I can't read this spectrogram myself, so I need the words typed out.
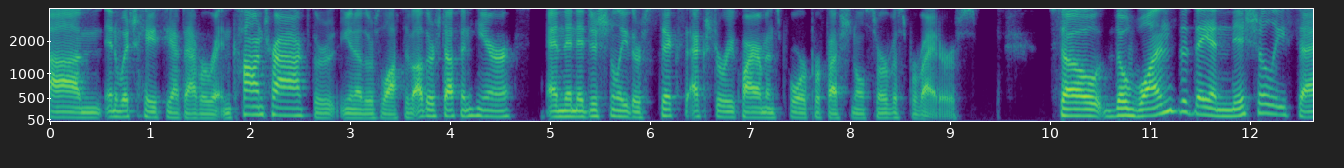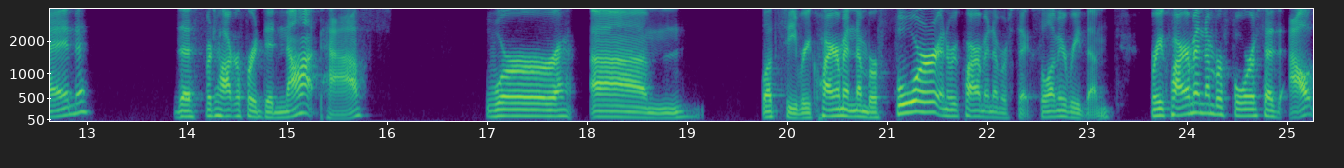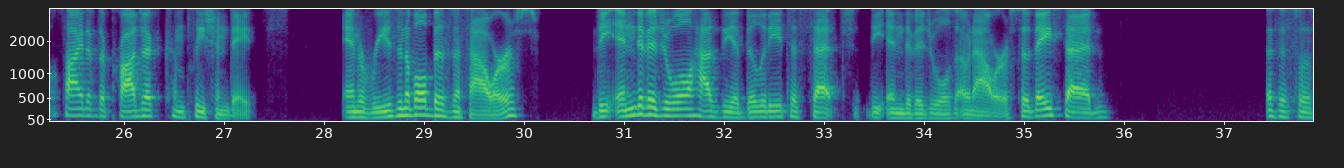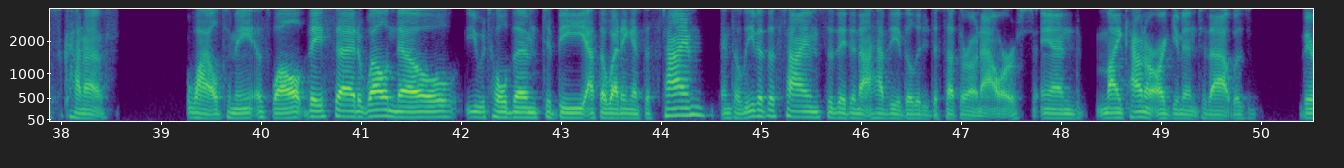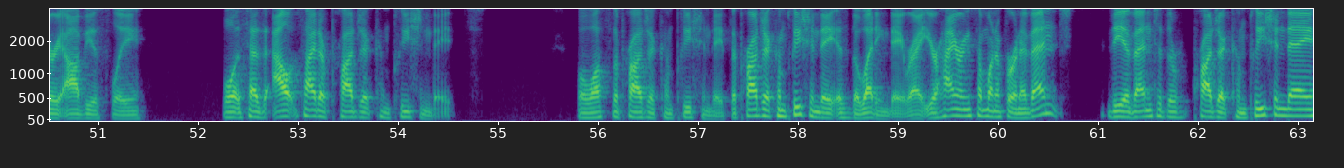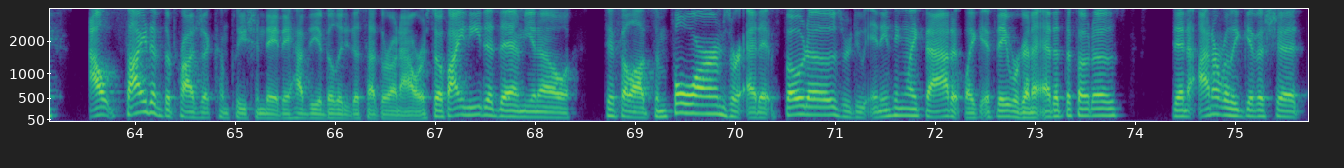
Um, in which case you have to have a written contract. There, you know, there's lots of other stuff in here. And then additionally, there's six extra requirements for professional service providers. So the ones that they initially said the photographer did not pass were um let's see requirement number 4 and requirement number 6 so let me read them requirement number 4 says outside of the project completion dates and reasonable business hours the individual has the ability to set the individual's own hours so they said this was kind of wild to me as well. They said, well, no, you told them to be at the wedding at this time and to leave at this time. So they did not have the ability to set their own hours. And my counter argument to that was very obviously, well, it says outside of project completion dates. Well, what's the project completion date? The project completion date is the wedding day, right? You're hiring someone for an event. The event is the project completion day. Outside of the project completion day, they have the ability to set their own hours. So if I needed them, you know, to fill out some forms or edit photos or do anything like that, like if they were going to edit the photos, then I don't really give a shit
